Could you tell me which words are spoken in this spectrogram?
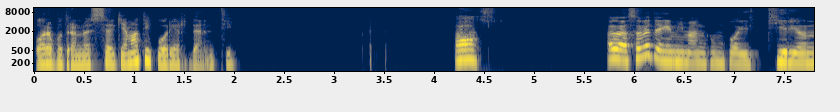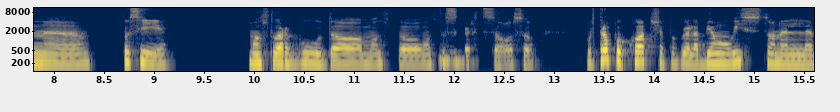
Ora potranno essere chiamati cuori ardenti. Ah, Allora, sapete che mi manca un po' il Tyrion eh, così, molto arguto, molto, molto Mm. scherzoso. Purtroppo qua c'è proprio, l'abbiamo visto nel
